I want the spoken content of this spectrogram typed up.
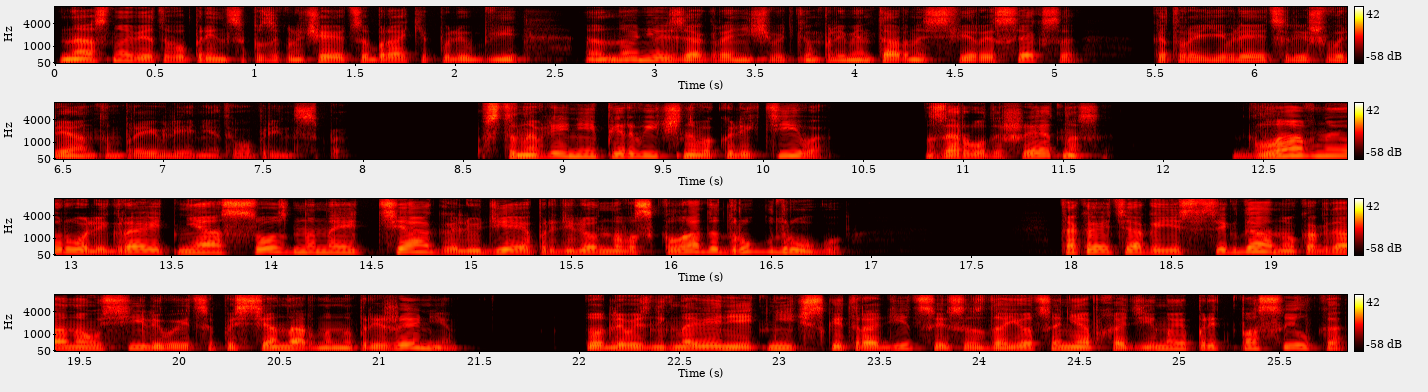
На основе этого принципа заключаются браки по любви, но нельзя ограничивать комплементарность сферы секса, которая является лишь вариантом проявления этого принципа. В становлении первичного коллектива, зародыша этноса, главную роль играет неосознанная тяга людей определенного склада друг к другу. Такая тяга есть всегда, но когда она усиливается пассионарным напряжением, то для возникновения этнической традиции создается необходимая предпосылка,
